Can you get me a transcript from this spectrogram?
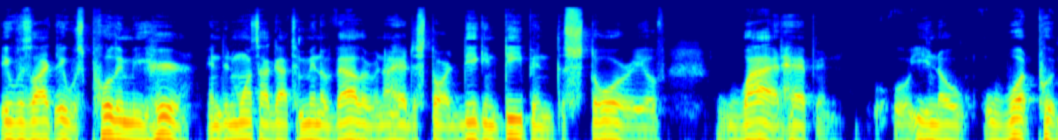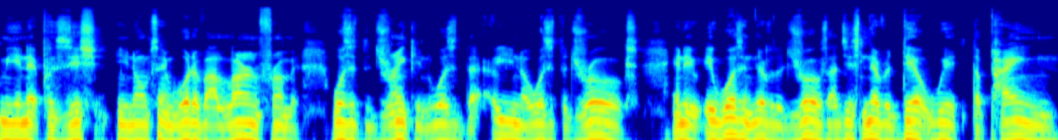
it was like it was pulling me here. And then once I got to Men of Valor and I had to start digging deep in the story of why it happened, you know, what put me in that position? You know what I'm saying? What have I learned from it? Was it the drinking? Was it the, you know, was it the drugs? And it, it wasn't never the drugs. I just never dealt with the pain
